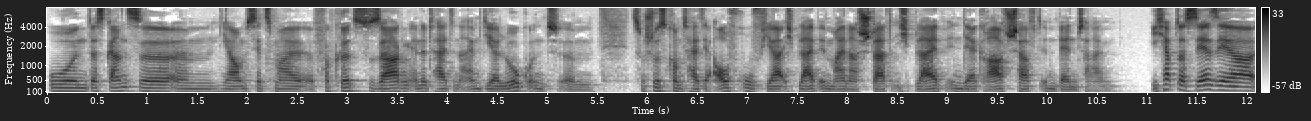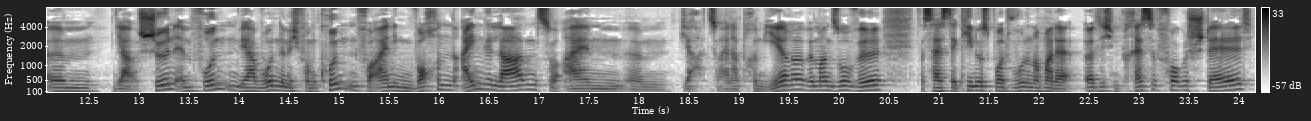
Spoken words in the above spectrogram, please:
Und das Ganze, ähm, ja, um es jetzt mal verkürzt zu sagen, endet halt in einem Dialog und ähm, zum Schluss kommt halt der Aufruf, ja, ich bleib in meiner Stadt, ich bleib in der Grafschaft in Bentheim. Ich habe das sehr, sehr ähm, ja, schön empfunden. Wir wurden nämlich vom Kunden vor einigen Wochen eingeladen zu einem, ähm, ja, zu einer Premiere, wenn man so will. Das heißt, der Kinospot wurde nochmal der örtlichen Presse vorgestellt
